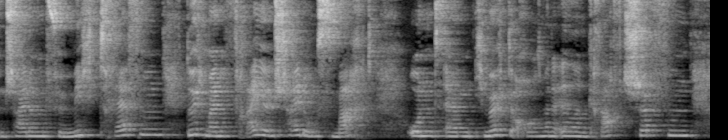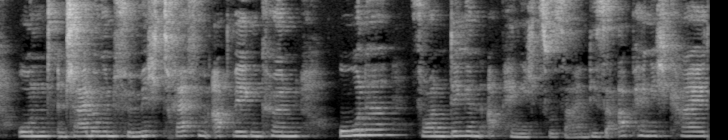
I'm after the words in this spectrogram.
Entscheidungen für mich treffen durch meine freie Entscheidungsmacht. Und ähm, ich möchte auch aus meiner inneren Kraft schöpfen und Entscheidungen für mich treffen, abwägen können, ohne von Dingen abhängig zu sein. Diese Abhängigkeit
